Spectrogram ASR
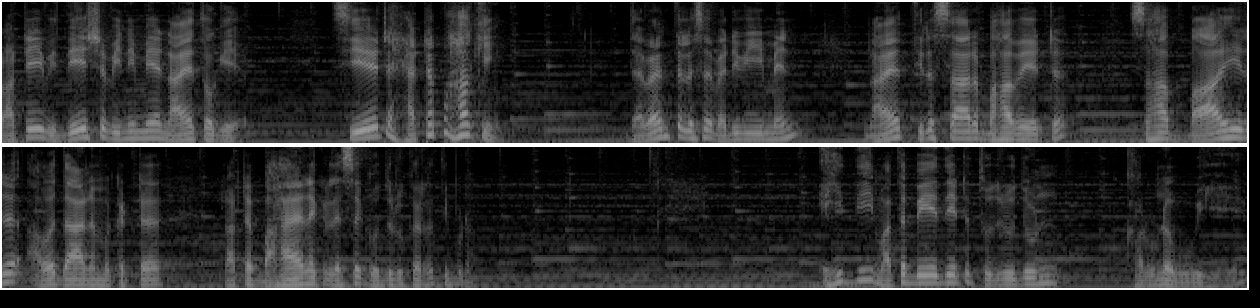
රටේ විදේශ විනිමය නයතොගය සියයට හැට පහකින් දැවන්ත ලෙස වැඩිවීමෙන් ණය තිරසාර භාවයට සහ බාහිර අවධානමකට රට භායනක ලෙස ගොදුරු කර තිබුණා. එහිදී මතබේදයට තුදුරුදුන් කරුණ වූයේ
